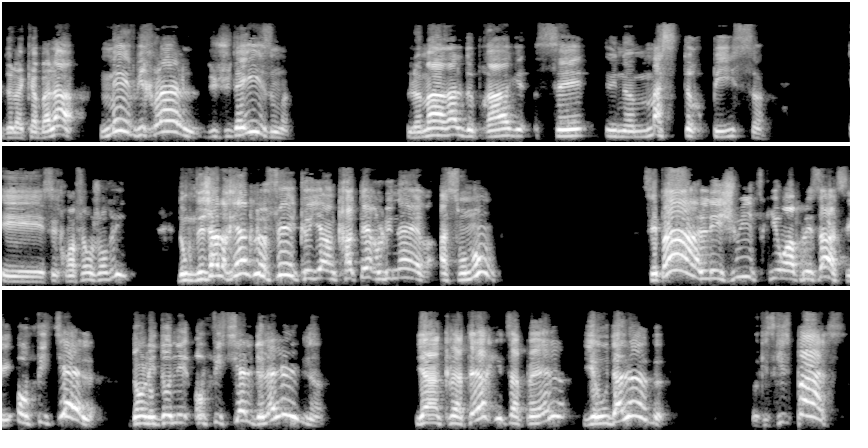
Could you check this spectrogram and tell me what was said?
de la Kabbalah, mais Bichlal, du judaïsme, le Maharal de Prague, c'est une masterpiece et c'est ce qu'on va faire aujourd'hui. Donc déjà, rien que le fait qu'il y a un cratère lunaire à son nom, c'est pas les Juifs qui ont appelé ça, c'est officiel dans les données officielles de la Lune. Il y a un cratère qui s'appelle Yehuda. Qu'est-ce qui se passe?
